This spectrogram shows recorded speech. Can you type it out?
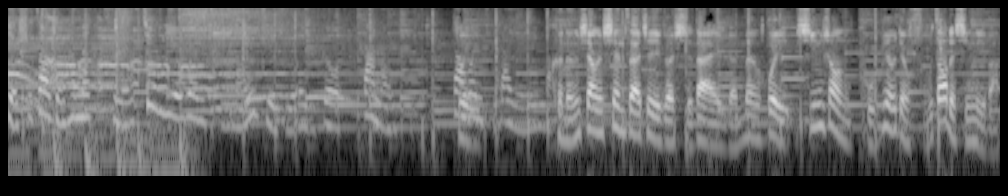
也是造成他们可能就业问题难以解决的一个大难题、大问题、大原因吧。可能像现在这个时代，人们会心上普遍有点浮躁的心理吧。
